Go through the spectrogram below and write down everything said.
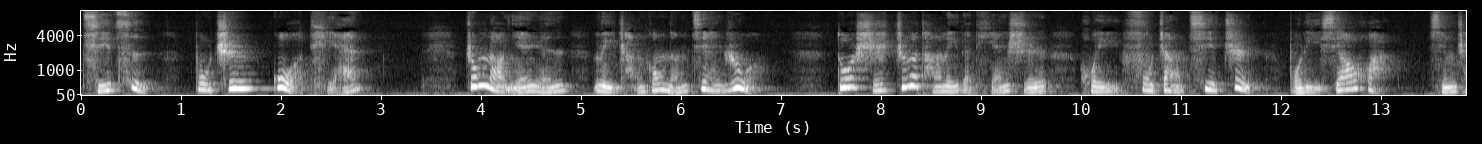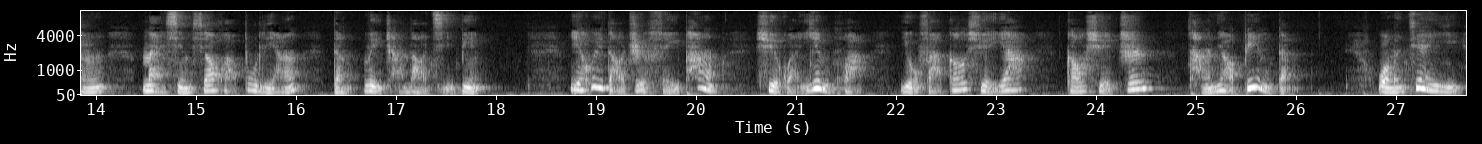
其次，不吃过甜。中老年人胃肠功能渐弱，多食蔗糖类的甜食会腹胀气滞，不利消化，形成慢性消化不良等胃肠道疾病，也会导致肥胖、血管硬化，诱发高血压、高血脂。糖尿病等，我们建议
